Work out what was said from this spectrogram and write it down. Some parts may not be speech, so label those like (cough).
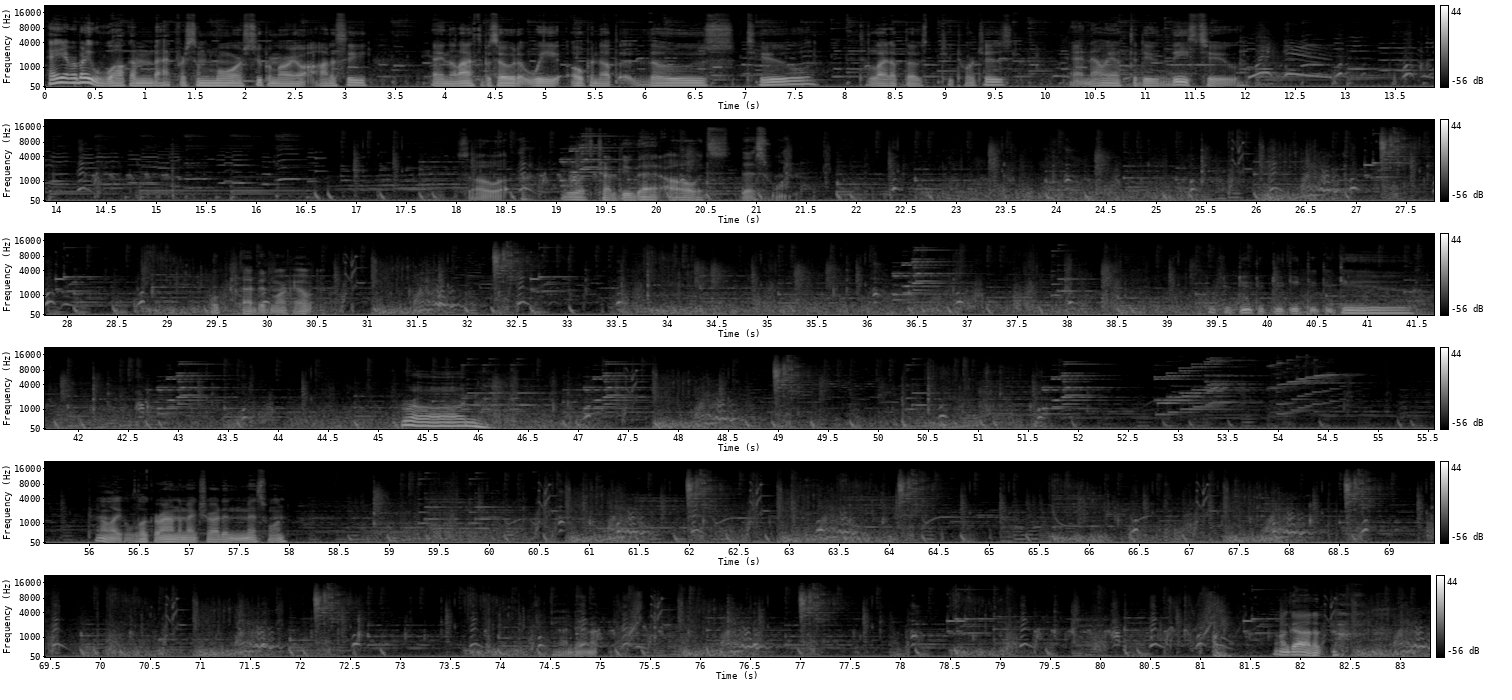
Hey everybody, welcome back for some more Super Mario Odyssey. In the last episode, we opened up those two to light up those two torches, and now we have to do these two. So, let's try to do that. Oh, it's this one. That didn't work out. Do, do, do. Run! To like look around to make sure I didn't miss one.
